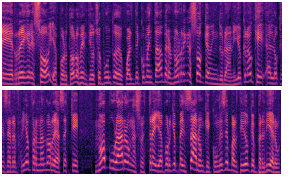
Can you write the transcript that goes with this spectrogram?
eh, regresó y aportó los 28 puntos de cual te comentaba, pero no regresó Kevin Durant. Y yo creo que a lo que se refería Fernando Arreaz es que no apuraron a su estrella porque pensaron que con ese partido que perdieron,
